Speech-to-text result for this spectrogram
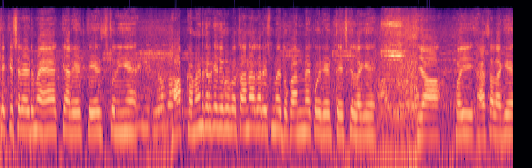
कि किस रेट में है, क्या रेट तेज़ तो नहीं है। आप कमेंट करके ज़रूर बताना अगर इसमें दुकान में कोई रेट तेज़ के लगे या कोई ऐसा लगे,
